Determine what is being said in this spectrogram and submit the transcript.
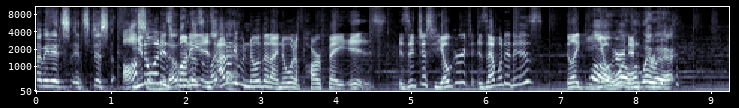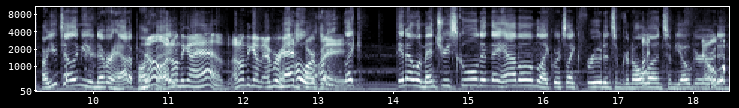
I mean, it's it's just awesome. you know what is Who funny is like I don't that? even know that I know what a parfait is. Is it just yogurt? Is that what it is? Like Whoa, yogurt whoa, and wait, wait, wait. Are you telling me you've never had a parfait? No, I don't think I have. I don't think I've ever had Oh, parfait. you- like in elementary school, didn't they have them? Like where it's like fruit and some granola What? and some yogurt. No. And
